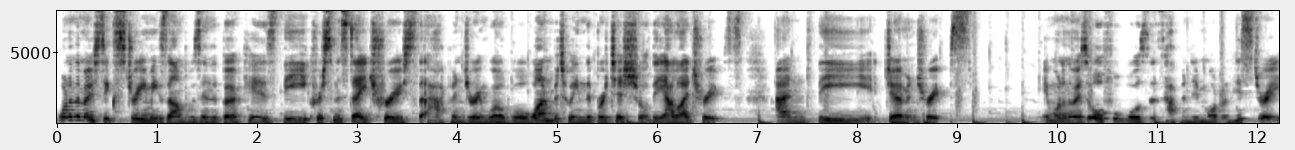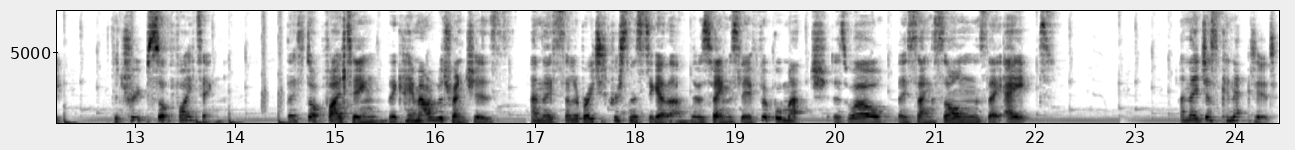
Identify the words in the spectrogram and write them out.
One of the most extreme examples in the book is the Christmas Day truce that happened during World War I between the British or the Allied troops and the German troops. In one of the most awful wars that's happened in modern history, the troops stopped fighting. They stopped fighting, they came out of the trenches, and they celebrated Christmas together. There was famously a football match as well. They sang songs, they ate, and they just connected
